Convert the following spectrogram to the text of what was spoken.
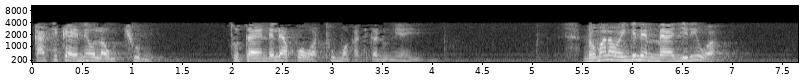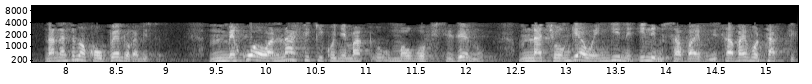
katika eneo la uchumi tutaendelea kuwa watumwa katika dunia hii. Ndio maana wengine mmeajiriwa na nasema kwa upendo kabisa mmekuwa wanafiki kwenye ofisi zenu mnachongea wengine ili msurvive. Ni survival tactic.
